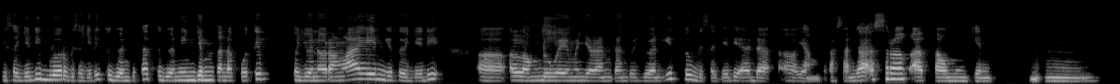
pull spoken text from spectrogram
bisa jadi blur bisa jadi tujuan kita tujuan minjem tanda kutip tujuan orang lain gitu jadi uh, along the way menjalankan tujuan itu bisa jadi ada uh, yang perasaan nggak serak atau mungkin hmm,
